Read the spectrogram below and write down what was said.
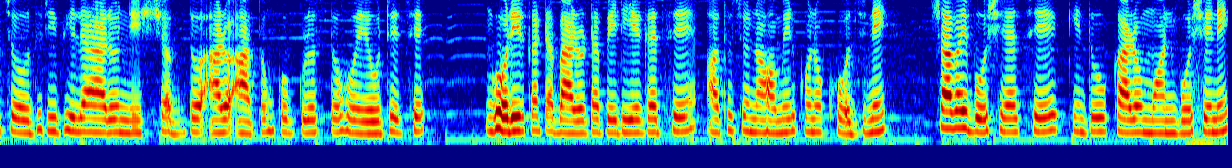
চৌধুরী ভিলা আরও নিঃশব্দ আরও আতঙ্কগ্রস্ত হয়ে উঠেছে। ঘড়ির কাটা বারোটা পেরিয়ে গেছে, অথচ নহমের কোনো খোঁজ নেই। সবাই বসে আছে, কিন্তু কারও মন বসে নেই।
